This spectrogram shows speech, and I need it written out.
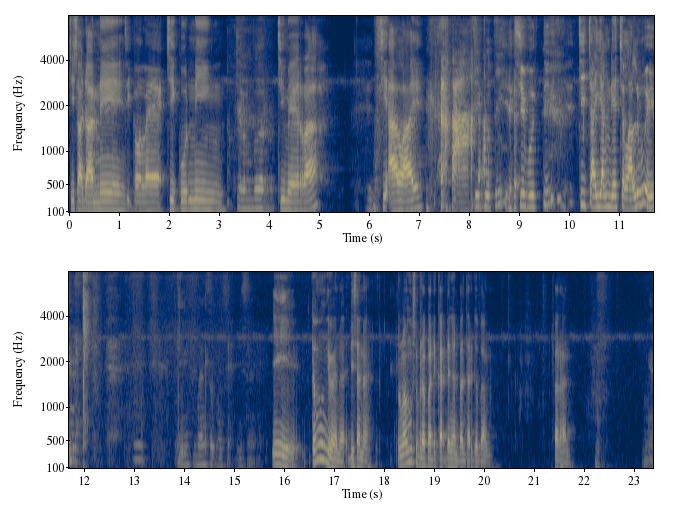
Cisadane Cikole Cikuning Cilember, Cimerah Cialai Ciputih ya. Ciputih Cicayang dia celalu eh. Masuk masuk bisa. Ih, kamu gimana di sana? Rumahmu seberapa dekat dengan Bantar Gebang? Farhan. Enggak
